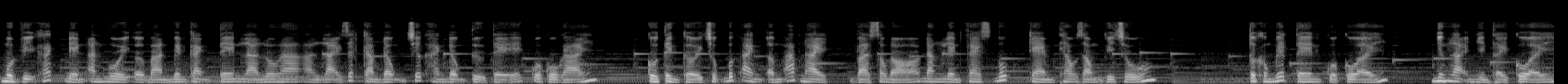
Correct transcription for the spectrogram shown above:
một vị khách đến ăn ngồi ở bàn bên cạnh tên là Laura lại rất cảm động trước hành động tử tế của cô gái. Cô tình cờ chụp bức ảnh ấm áp này và sau đó đăng lên Facebook kèm theo dòng ghi chú. Tôi không biết tên của cô ấy, nhưng lại nhìn thấy cô ấy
